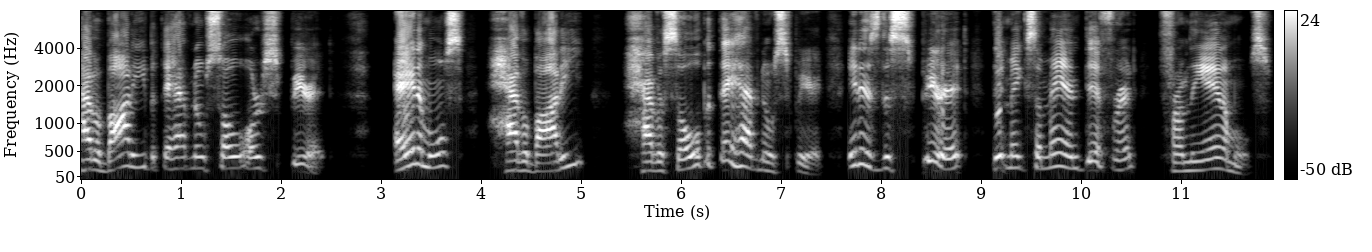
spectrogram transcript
have a body, but they have no soul or spirit. Animals have a body, have a soul, but they have no spirit. It is the spirit that makes a man different from the animals.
